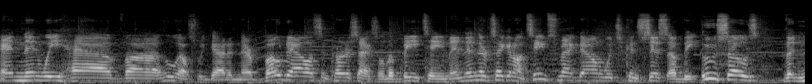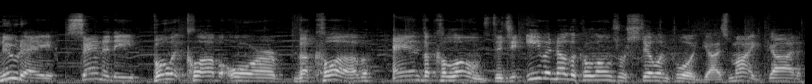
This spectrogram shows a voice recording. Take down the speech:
and then we have, uh, who else we got in there? Bo Dallas and Curtis Axel, the B team, and then they're taking on Team SmackDown, which consists of the Usos, the New Day, Sanity, Bullet Club, or The Club, and the Colóns. Did you even know the Colóns were still employed, guys? My God.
